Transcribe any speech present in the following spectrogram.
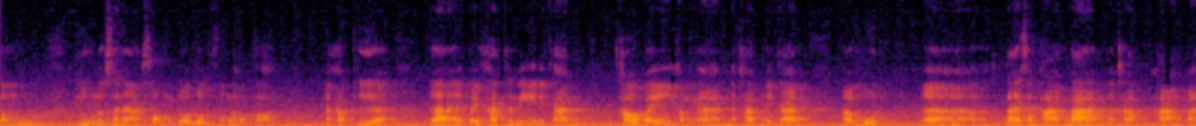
ต้องดูดูลักษณะของตัวรถของเราก่อนนะครับ เพื่อได้ไปคาดคะเนในการเข้าไปทำงานนะครับ ในการมุดใต้สะพานบ้างนะครับ ผ่านไม้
